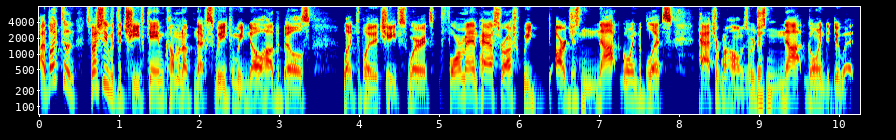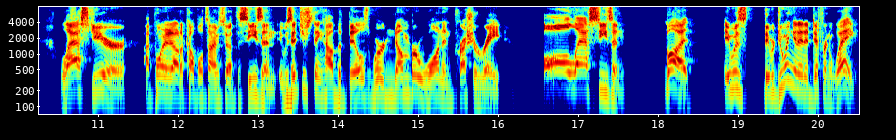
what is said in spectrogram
I'd like to, especially with the Chief game coming up next week, and we know how the Bills like to play the Chiefs, where it's four man pass rush. We are just not going to blitz Patrick Mahomes. We're just not going to do it. Last year, I pointed out a couple times throughout the season, it was interesting how the Bills were number one in pressure rate all last season, but mm-hmm. it was they were doing it in a different way.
